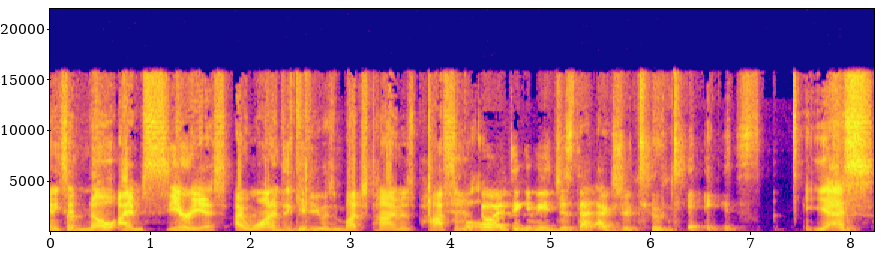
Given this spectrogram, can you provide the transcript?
and he said no i'm serious i wanted to give you as much time as possible I wanted to give you just that extra two days. Yes.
